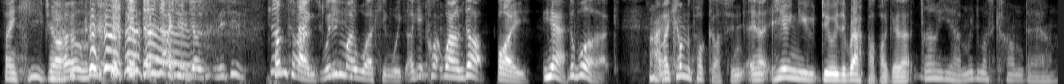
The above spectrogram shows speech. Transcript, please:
Thank you, Giles. Actually, Giles, this is sometimes within my working week, I get quite wound up by Yeah. the work. Right. And I come to the podcast and, and hearing you do the wrap up, I go, like, oh yeah, I really must calm down.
